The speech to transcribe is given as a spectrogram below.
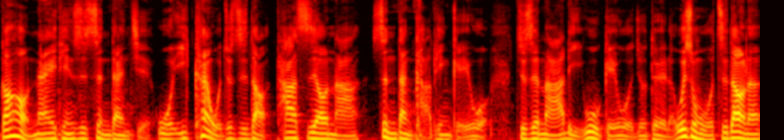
刚好那一天是圣诞节，我一看我就知道他是要拿圣诞卡片给我，就是拿礼物给我就对了。为什么我知道呢？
